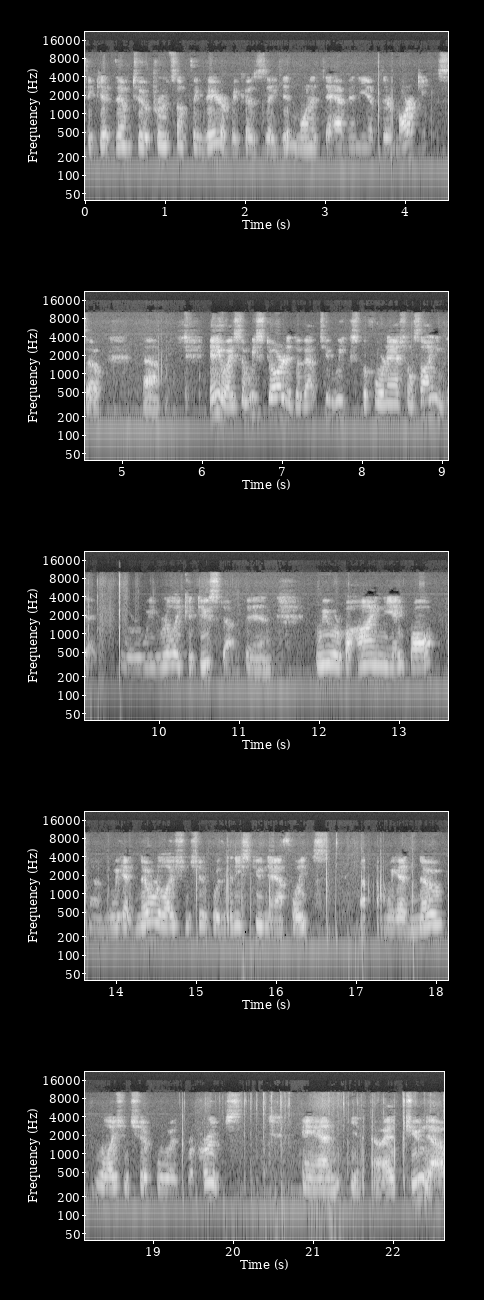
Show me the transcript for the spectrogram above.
to get them to approve something there because they didn't want it to have any of their markings. So, um, anyway, so we started about two weeks before National Signing Day, where we really could do stuff, and we were behind the eight ball. Um, we had no relationship with any student athletes. Um, we had no relationship with recruits. And, you know, as you know,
